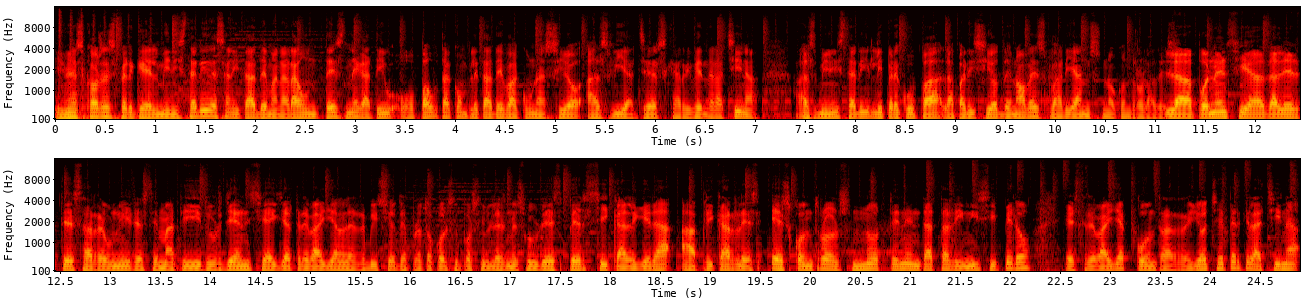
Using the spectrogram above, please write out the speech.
I més coses perquè el Ministeri de Sanitat demanarà un test negatiu o pauta completa de vacunació als viatgers que arriben de la Xina. Al Ministeri li preocupa l'aparició de noves variants no controlades. La ponència d'alertes s'ha reunit este matí d'urgència i ja treballa en la revisió de protocols i possibles mesures per si calguera aplicar-les. Els controls no tenen data d'inici, però es treballa contra rellotge perquè la Xina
